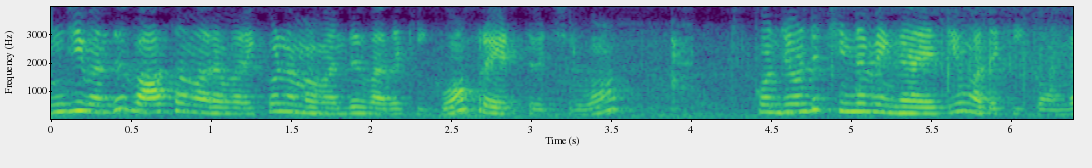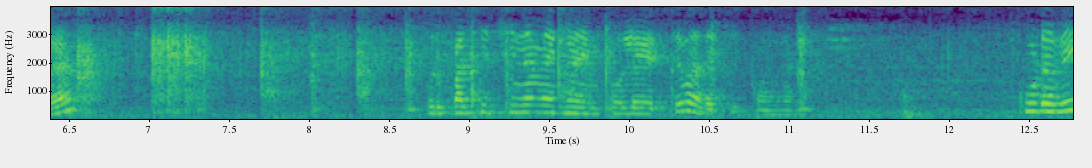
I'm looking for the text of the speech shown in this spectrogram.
இஞ்சி வந்து வாசம் வர வரைக்கும் நம்ம வந்து வதக்கிக்குவோம். அப்புறம் எடுத்து வச்சுருவோம். கொஞ்சோண்டு சின்ன வெங்காயத்தையும் வதக்கிக்கோங்க. ஒரு பத்து சின்ன வெங்காயம் போல் எடுத்து வதக்கிக்கோங்க. கூடவே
